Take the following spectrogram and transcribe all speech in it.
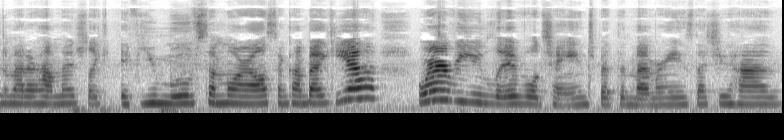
No matter how much, like, if you move somewhere else and come back, yeah, wherever you live will change, but the memories that you have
